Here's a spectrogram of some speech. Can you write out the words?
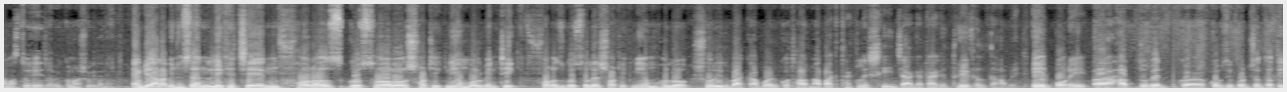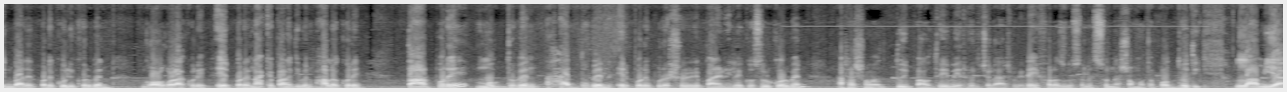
নামাজ তো হয়ে যাবে, কোনো অসুবিধা নেই। এমডি আলামিন হোসেন লিখেছেন, ফরজ গোসল সঠিক নিয়ম বলবেন, ঠিক। ফরজ গোসলের সঠিক নিয়ম হলো শরীর বা কাপড়ের কোথাও নাপাক থাকলে সেই জায়গাটা আগে ধুয়ে ফেলতে হবে। এরপরে হাত ধোবেন কবজি পর্যন্ত তিনবার, এরপরে কুলি করবেন, গড়গড়া করে, এরপরে নাকে পানি দিবেন ভালো করে, তারপরে মুখ ধোবেন, হাত ধোবেন, এরপরে পুরো শরীরে পানি ঢেলে গোসল করবেন, আসার সময় দুই পাও ধুয়ে বের হয়ে চলে আসবেন। এটাই ফরজ গোসলের সুন্নাসম্মত পদ্ধতি। লাম ইয়া,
